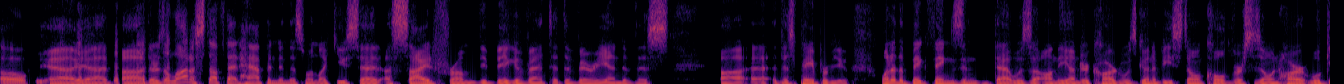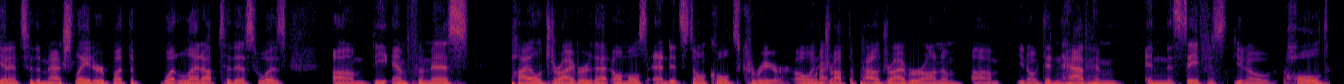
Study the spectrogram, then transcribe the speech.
oh. yeah yeah uh, there's a lot of stuff that happened in this one like you said aside from the big event at the very end of this uh uh, this pay-per-view. One of the big things in, that was uh, on the undercard was going to be stone cold versus owen hart. We'll get into the match later but the what led up to this was um the infamous pile driver that almost ended stone cold's career. Owen Right. dropped the pile driver on him. Um you know didn't have him in the safest you know hold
